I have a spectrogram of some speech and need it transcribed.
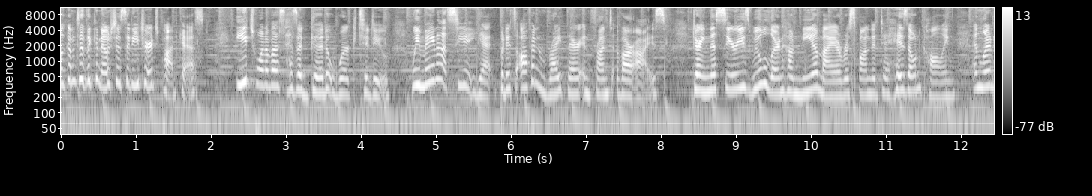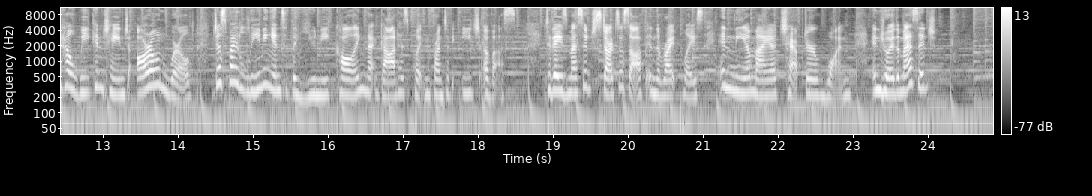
Welcome to the Kenosha City Church podcast. Each one of us has a good work to do. We may not see it yet, but it's often right there in front of our eyes. During this series, we will learn how Nehemiah responded to his own calling and learn how we can change our own world just by leaning into the unique calling that God has put in front of each of us. Today's message starts us off in the right place in Nehemiah chapter 1. Enjoy the message.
